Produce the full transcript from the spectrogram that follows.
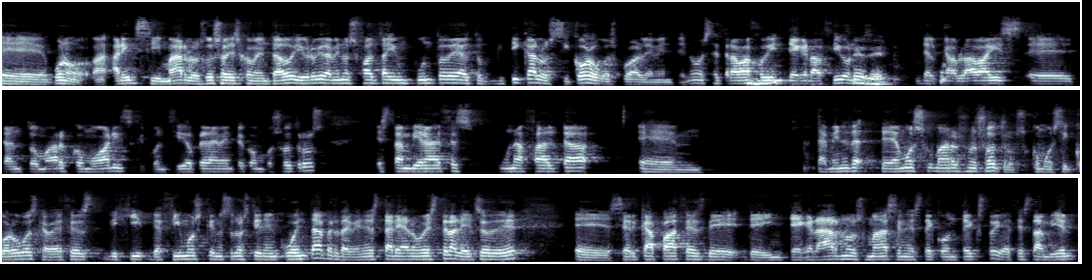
Eh, bueno, Aritz y Mar, los dos habéis comentado, yo creo que también nos falta ahí un punto de autocrítica a los psicólogos probablemente, ¿no? Ese trabajo de integración del que hablabais eh, tanto Mar como Aritz, que coincido plenamente con vosotros, es también a veces una falta... Eh, también debemos sumarnos nosotros como psicólogos, que a veces decimos que no se nos tiene en cuenta, pero también es tarea nuestra el hecho de ser capaces de, de, integrarnos más en este contexto y a veces también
